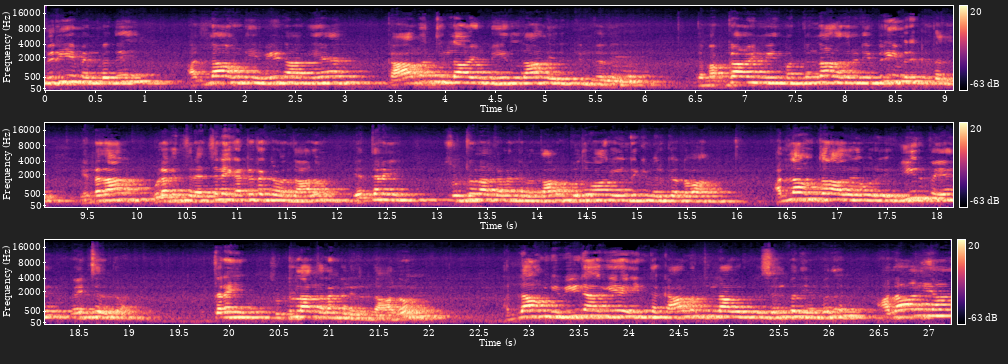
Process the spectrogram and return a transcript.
பிரியம் என்பது அல்லாஹுடைய வீடாகிய காபத்துல்லாவின் மீதுதான் இருக்கின்றது. இந்த மக்காவின் மீது மட்டும்தான் அதனுடைய பிரியம் இருக்கின்றது. என்னதான் உலகத்தில் எத்தனை கட்டிடங்கள் வந்தாலும் எத்தனை சுற்றுலா தலங்கள் வந்தாலும் பொதுவாக இன்றைக்கும் இருக்கின்றவா அல்லாஹ் அதில் ஒரு ஈர்ப்பை வைத்திருக்கிறான். இத்தனை சுற்றுலா தலங்கள் இருந்தாலும் அல்லாஹுடைய வீடாகிய இந்த காபத்துல்லாவிற்கு செல்வது என்பது அலாதியான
